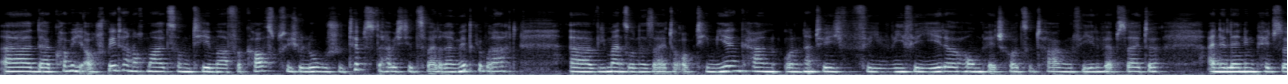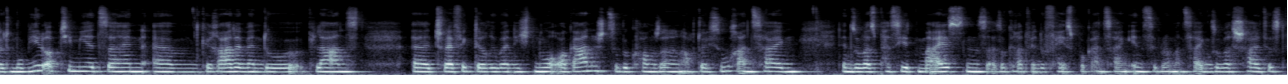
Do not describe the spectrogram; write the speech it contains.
Äh, da komme ich auch später nochmal zum Thema verkaufspsychologische Tipps. Da habe ich dir zwei, drei mitgebracht, äh, wie man so eine Seite optimieren kann. Und natürlich für, wie für jede Homepage heutzutage und für jede Webseite, eine Landingpage sollte mobil optimiert sein. Ähm, gerade wenn du planst, äh, Traffic darüber nicht nur organisch zu bekommen, sondern auch durch Suchanzeigen. Denn sowas passiert meistens, also gerade wenn du Facebook-Anzeigen, Instagram-Anzeigen, sowas schaltest,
